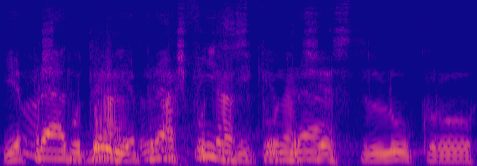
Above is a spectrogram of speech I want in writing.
E Nu prea aș putea, dur, e prea n-aș putea fizic, spune e prea... acest lucru.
